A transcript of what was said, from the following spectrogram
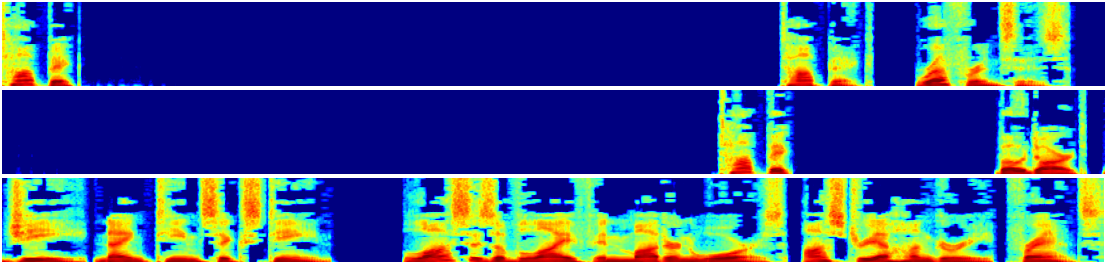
Topic. Topic. References. Topic. Bodart, G. 1916. Losses of Life in Modern Wars, Austria-Hungary, France.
